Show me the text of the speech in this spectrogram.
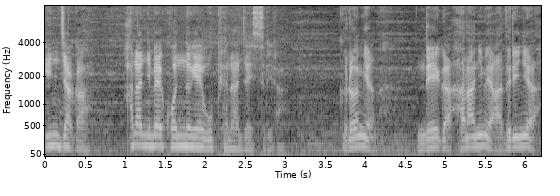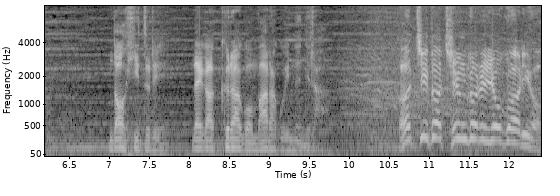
인자가 하나님의 권능의 우편에 앉아 있으리라 그러면 내가 하나님의 아들이냐? 너희들이 내가 그라고 말하고 있느니라 어찌 더 증거를 요구하리오?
